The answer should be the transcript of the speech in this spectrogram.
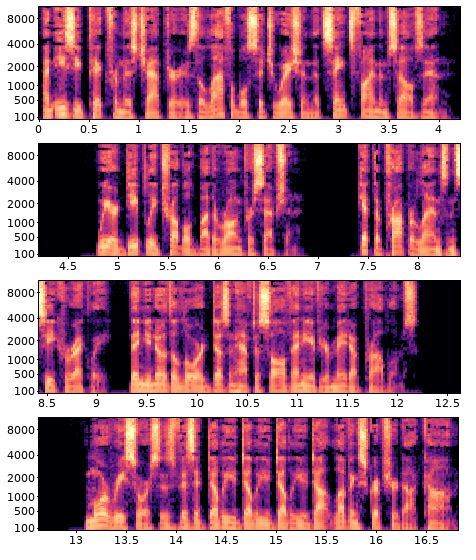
An easy pick from this chapter is the laughable situation that saints find themselves in. We are deeply troubled by the wrong perception. Get the proper lens and see correctly, then you know the Lord doesn't have to solve any of your made up problems. More resources visit www.lovingscripture.com.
